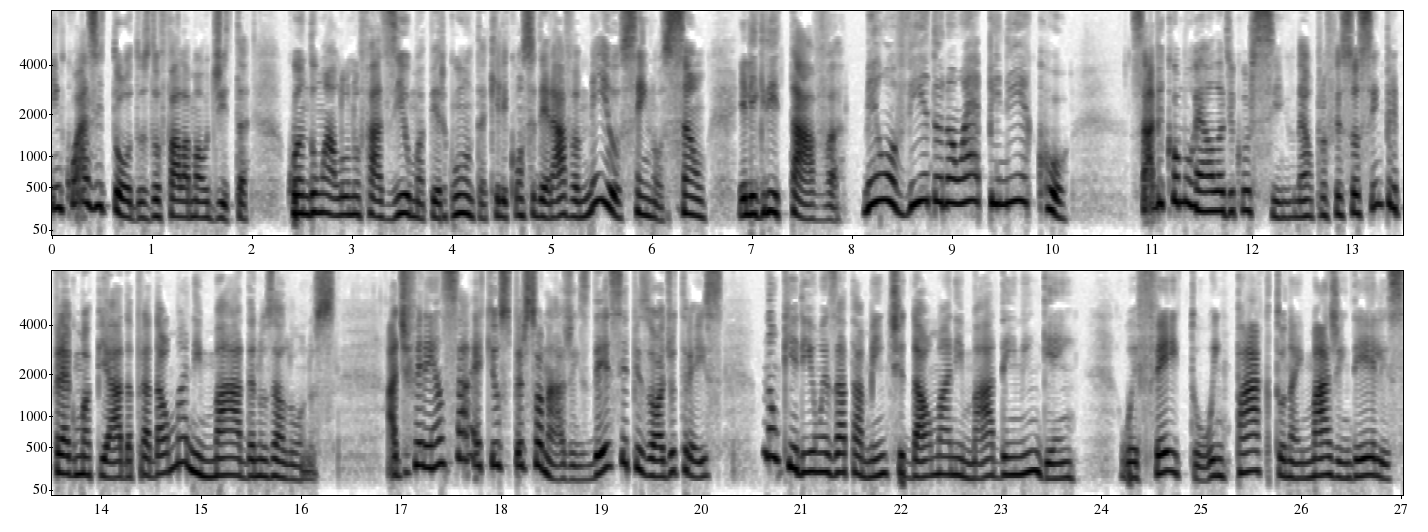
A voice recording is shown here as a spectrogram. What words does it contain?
em quase todos do Fala Maldita. Quando um aluno fazia uma pergunta que ele considerava meio sem noção, ele gritava: Meu ouvido não é pinico! Sabe como é aula de cursinho, né? O professor sempre prega uma piada para dar uma animada nos alunos. A diferença é que os personagens desse episódio 3 não queriam exatamente dar uma animada em ninguém. O efeito, o impacto na imagem deles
